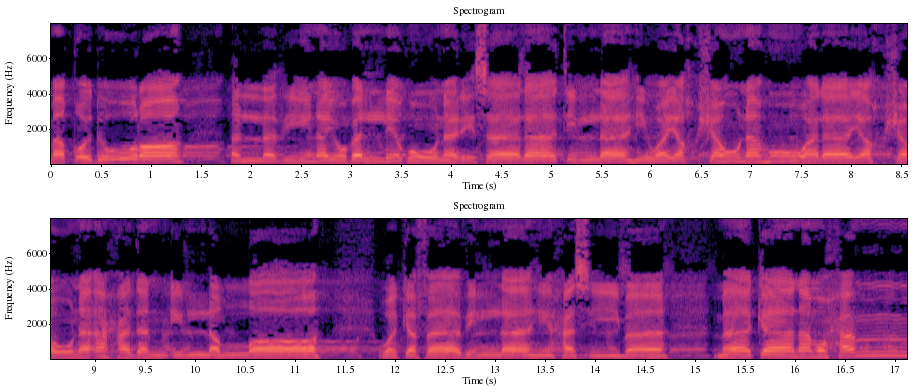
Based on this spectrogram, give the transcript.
مقدورا الذين يبلغون رسالات الله ويخشونه ولا يخشون أحدا إلا الله وكفى بالله حسيبا ما كان محمد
